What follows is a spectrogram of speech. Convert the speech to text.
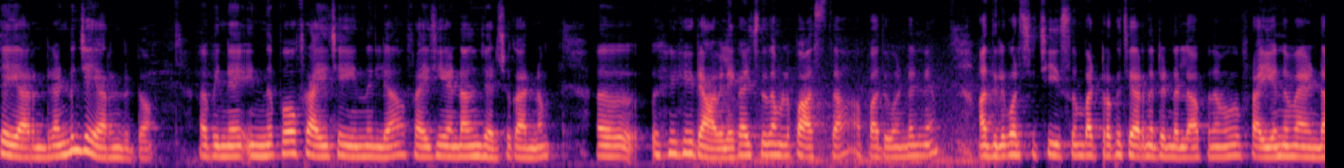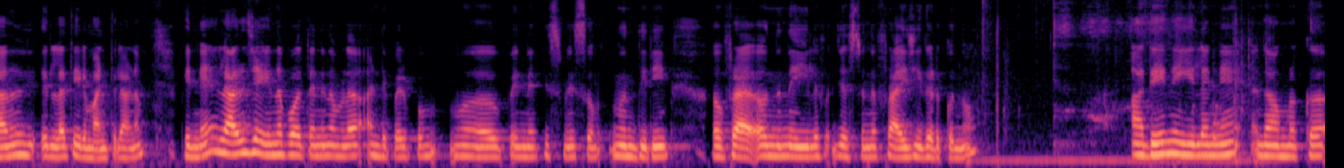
ചെയ്യാറുണ്ട്. രണ്ടും ചെയ്യാറുണ്ട് കേട്ടോ പിന്നെ ഇന്നിപ്പോൾ ഫ്രൈ ചെയ്യുന്നില്ല. ഫ്രൈ ചെയ്യേണ്ടെന്ന് വിചാരിച്ചു. കാരണം രാവിലെ കഴിച്ചത് നമ്മൾ പാസ്ത. അപ്പോൾ അതുകൊണ്ട് തന്നെ അതിൽ കുറച്ച് ചീസും ബട്ടറൊക്കെ ചേർന്നിട്ടുണ്ടല്ലോ. അപ്പോൾ നമുക്ക് ഫ്രൈ ഒന്നും വേണ്ടാന്ന് ഉള്ള തീരുമാനത്തിലാണ്. പിന്നെ എല്ലാവരും ചെയ്യുന്ന പോലെ തന്നെ നമ്മൾ അണ്ടിപ്പരിപ്പും പിന്നെ കിസ്മിസും മുന്തിരിയും ഫ്രൈ ഒന്ന് നെയ്യിൽ ജസ്റ്റ് ഒന്ന് ഫ്രൈ ചെയ്തെടുക്കുന്നു. അതേ നെയ്യിൽ തന്നെ നമുക്ക്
